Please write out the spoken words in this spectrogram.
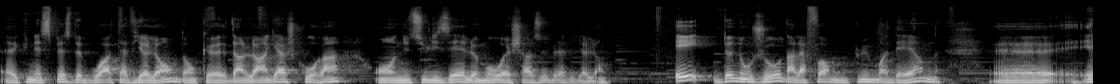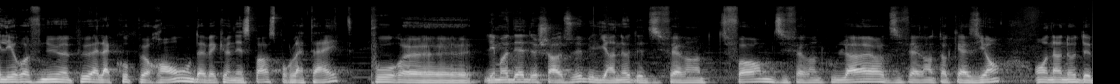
avec une espèce de boîte à violon. Donc, dans le langage courant, on utilisait le mot chasuble à violon. Et de nos jours, dans la forme plus moderne, Euh, elle est revenue un peu à la coupe ronde avec un espace pour la tête. Pour euh, les modèles de chasuble, il y en a de différentes formes, différentes couleurs, différentes occasions. On en a de,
